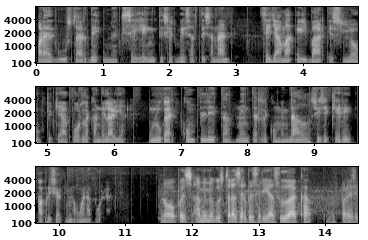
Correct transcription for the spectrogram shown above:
para degustar de una excelente cerveza artesanal se llama el Bar Slow, que queda por la Candelaria, un lugar completamente recomendado si se quiere apreciar una buena pola. No, pues a mí me gusta la cervecería Sudaca, me parece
